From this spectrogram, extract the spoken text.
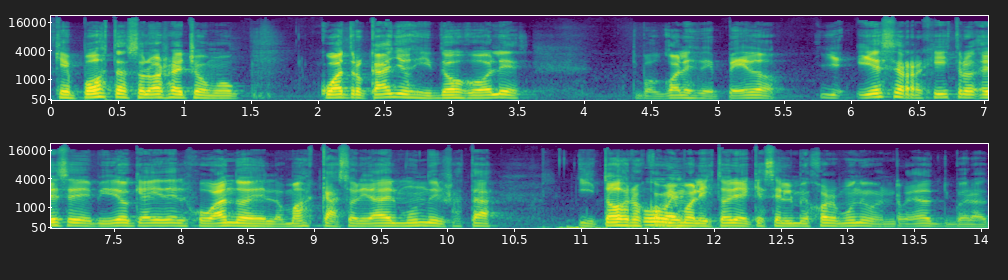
que Posta solo haya hecho como cuatro caños y dos goles. tipo goles de pedo. Y, ese registro, ese video que hay de él jugando es lo más casualidad del mundo y ya está. Y todos nos comemos la historia de que es el mejor del mundo, en realidad tipo, era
